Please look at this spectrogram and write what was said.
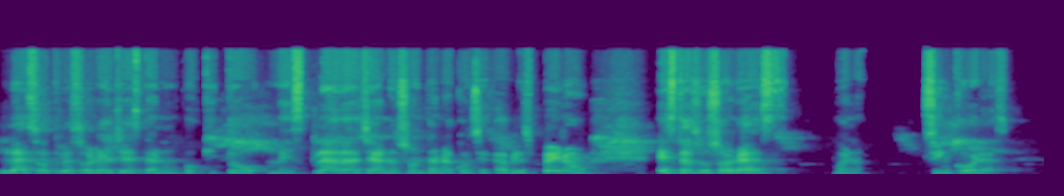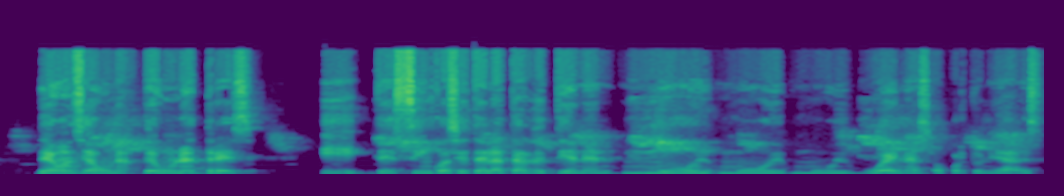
las otras horas ya están un poquito mezcladas, ya no son tan aconsejables, pero estas dos horas, bueno, cinco horas, de 11 a 1, de 1 a 3 y de 5 a 7 de la tarde tienen muy, muy, muy buenas oportunidades.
